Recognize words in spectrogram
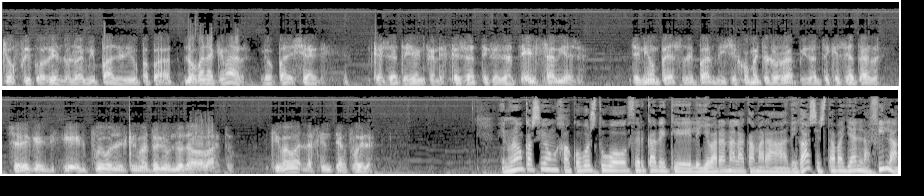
Yo fui corriendo a lo de mi padre, digo, papá, ¿los van a quemar? Mi papá decía, cállate, Ángeles, cállate, cállate. Él sabía ya. Tenía un pedazo de pan y dice, comételo rápido antes que sea tarde se ve que el fuego del crematorio no daba abasto, quemaba la gente afuera. En una ocasión, Jacobo estuvo cerca de que le llevaran a la cámara de gas. Estaba ya en la fila.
